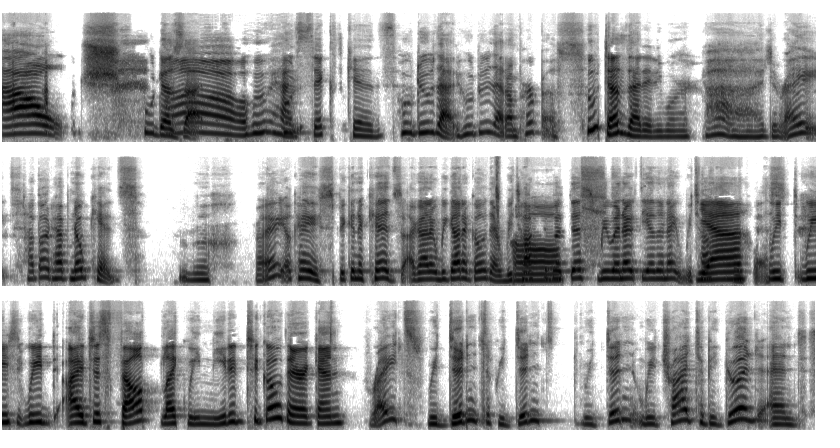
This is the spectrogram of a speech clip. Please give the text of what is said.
Ouch. Who does that? Oh, who has six kids? Who do that? Who do that on purpose? Who does that anymore? God, right? How about have no kids? Ugh. Right? Okay. Speaking of kids, I gotta we gotta go there. We Oh. talked about this. We went out the other night. We talked Yeah, we we we. I just felt like we needed to go there again. right. We didn't, we didn't, we didn't, we tried to be good and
